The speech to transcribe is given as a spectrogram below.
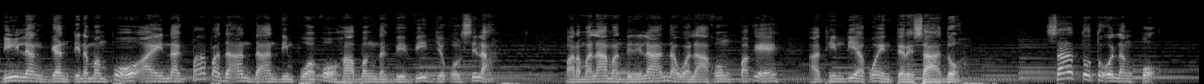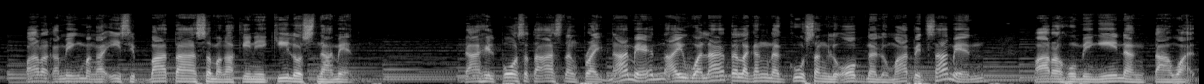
Bilang ganti naman po ay nagpapadaan-daan din po ako habang nagvi-video call sila para malaman din nila na wala akong pake at hindi ako interesado. Sa totoo lang po, para kaming mga isip bata sa mga kinikilos namin. Dahil po sa taas ng pride namin ay wala talagang nagkusang loob na lumapit sa amin para humingi ng tawad.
